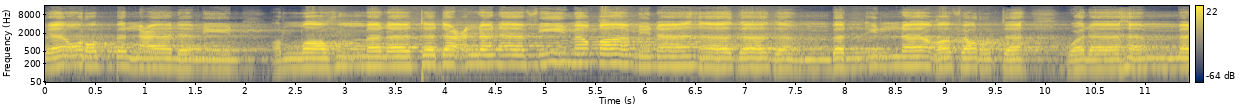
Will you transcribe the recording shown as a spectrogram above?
يا رب العالمين. اللهم لا تدع لنا في مقامنا هذا ذنبا إلا غفرته ولا هما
